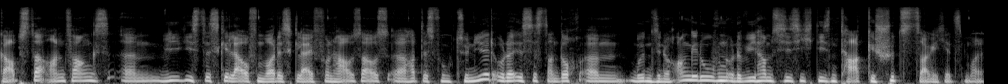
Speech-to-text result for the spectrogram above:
Gab es da anfangs, ähm, wie ist das gelaufen? War das gleich von Haus aus, äh, hat das funktioniert oder ist es dann doch, ähm, wurden Sie noch angerufen oder wie haben Sie sich diesen Tag geschützt, sage ich jetzt mal?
